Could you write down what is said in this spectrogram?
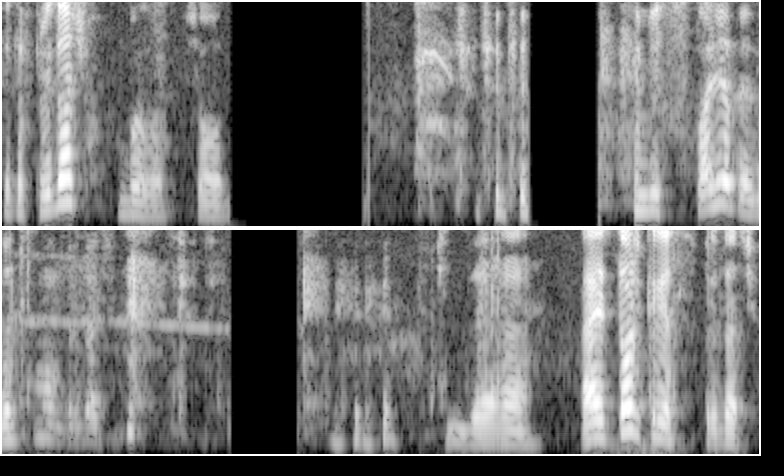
Это в придачу было? Все. Вместе с планетой, да? Ну, передачу. Да. А это тоже кресло в придачу?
